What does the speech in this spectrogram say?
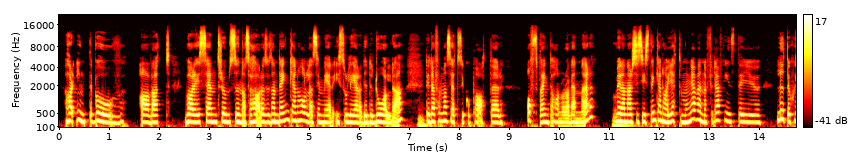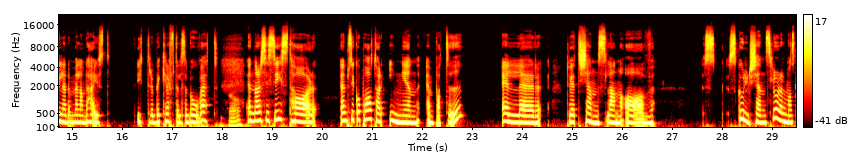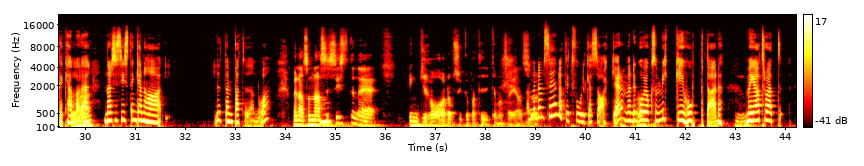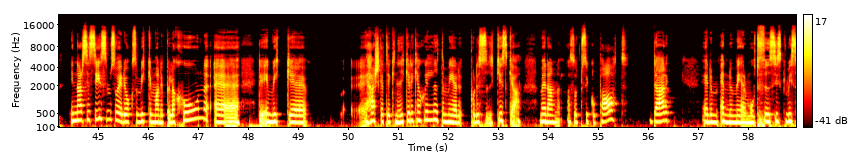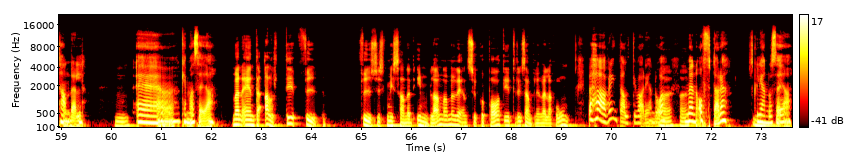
har inte behov av att vara i centrum, synas och höras, utan den kan hålla sig mer isolerad i det dolda. Det är därför man ser att psykopater ofta inte har några vänner. Medan narcissisten kan ha jättemånga vänner, för där finns det ju lite skillnader mellan det här just yttre bekräftelsebehovet. Ja, En narcissist har, en psykopat har ingen empati eller du vet känslan av sk- skuldkänslor eller vad man ska kalla det. Nej. Narcissisten kan ha lite empati ändå. Men alltså narcissisten är en grad av psykopati kan man säga. Alltså, Ja, men de säger ändå att det är två olika saker, men det går ju också mycket ihop där. Men jag tror att I narcissism så är det också mycket manipulation, eh, det är mycket eh, härskartekniker, det kanske är lite mer på det psykiska. Medan alltså psykopat, där är det ännu mer mot fysisk misshandel. Mm. Eh, kan man säga. Men är inte alltid fy fysisk misshandel inblandad när det är en psykopat i till exempel en relation? Behöver inte alltid vara det ändå. Nej, nej. Men oftare, skulle jag ändå säga.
